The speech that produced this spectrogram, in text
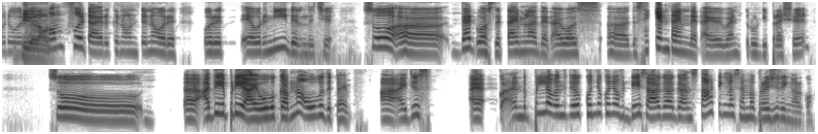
ஒரு ஒரு Be around. கம்ஃபர்ட்டா இருக்கணுன்ட்டுன்னு ஒரு ஒரு ஒரு நீட் இருந்துச்சு. ஸோ தட் வாஸ் த டைம்ல that I was the second time that I went through depression. So அது எப்படி ஐ ஓவர் கம்னா over the time. I just uh அந்த பிள்ளை வந்துட்டு கொஞ்சம் கொஞ்சம் டேஸ் ஆக ஆக அந்த ஸ்டார்ட்டிங்ல செம்ம ப்ரெஷரிங்கா இருக்கும்.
